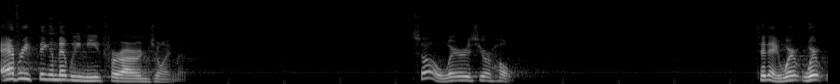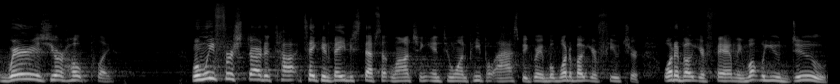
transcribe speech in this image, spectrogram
everything that we need for our enjoyment. So, where is your hope? Today, where, where, where is your hope placed? When we first started ta- taking baby steps at launching into one, people asked me, Great, but what about your future? What about your family? What will you do?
